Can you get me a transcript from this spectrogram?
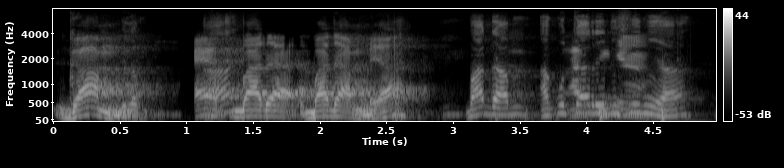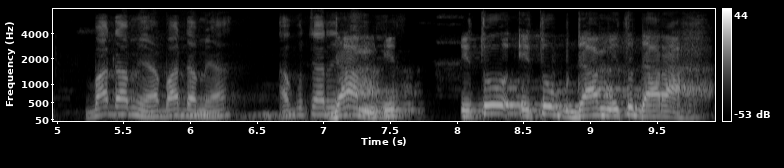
Gam. Bilang- At Hah? bada, badam ya. Badam, aku cari di sini ya. Badam ya, badam ya. Aku cari Dam. it- itu itu dam itu darah.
